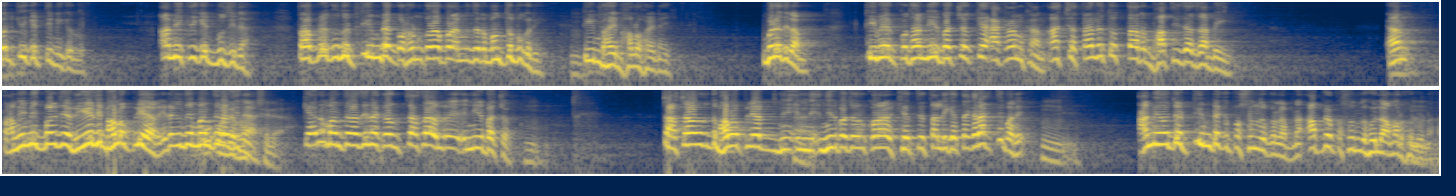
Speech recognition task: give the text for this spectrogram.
ধরেন ক্রিকেট টিমই গেল। আমি ক্রিকেট বুঝি না। তারপরে কিন্তু টিমটা গঠন করার পর আমি যেটা মন্তব্য করি টিম ভাই ভালো হয় নাই। বলে দিলাম টিমের প্রধান নির্বাচককে আকরাম খান। আচ্ছা তাহলে তো তার ভাতিজা যাবেই। এখন তামিম ইকবাল যে রিয়েলি ভালো প্লেয়ার এটা কিন্তু মানতে রাজি না। কেন মানতে রাজি না? কারণ চাচা হলো নির্বাচক। চাচাও কিন্তু ভালো প্লেয়ার নির্বাচন করার ক্ষেত্রে তালিকা তাকে রাখতে পারে। আমি হয়তো টিমটাকে পছন্দ করলাম না আপনার পছন্দ হলো আমার হলো না।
